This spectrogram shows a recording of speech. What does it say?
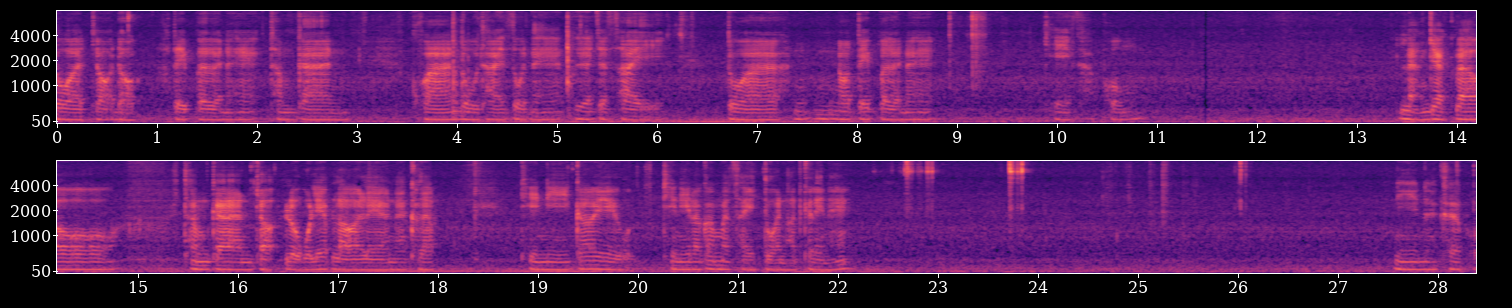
ตัวเจาะดอกสเตเปอร์นะฮะทำการคว้านรูท้ายสุดนะฮะ เพื่อจะใส่ตัวน็อตเตเปอร์นะฮะ โอเคครับผม หลังจากเรา ทำการเจาะรูเรียบร้อยแล้วนะครับ ทีนี้ก็อยู่ทีนี้เราก็มาใส่ตัวน็อตกันเลยนะฮะนี่นะครับผ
